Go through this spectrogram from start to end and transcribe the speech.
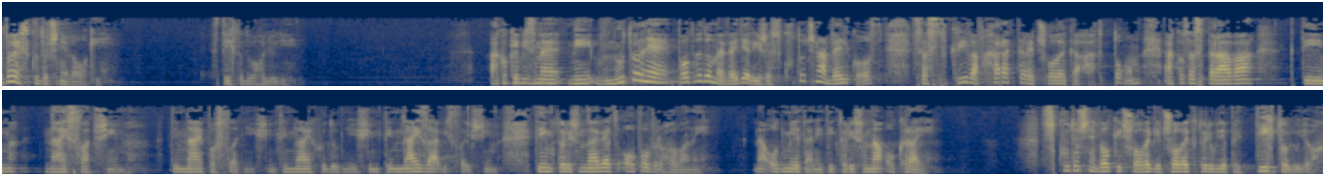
kto je skutočne veľký z týchto dvoch ľudí? Ako keby sme my vnútorne podvedome vedeli, že skutočná veľkosť sa skrýva v charaktere človeka a v tom, ako sa správa k tým najslabším tým najposlednejším, tým najchudobnejším, tým najzávislejším, tým, ktorí sú najviac opovrhovaní, na odmietaní, tí, ktorí sú na okraji. Skutočne veľký človek je človek, ktorý bude pri týchto ľuďoch.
